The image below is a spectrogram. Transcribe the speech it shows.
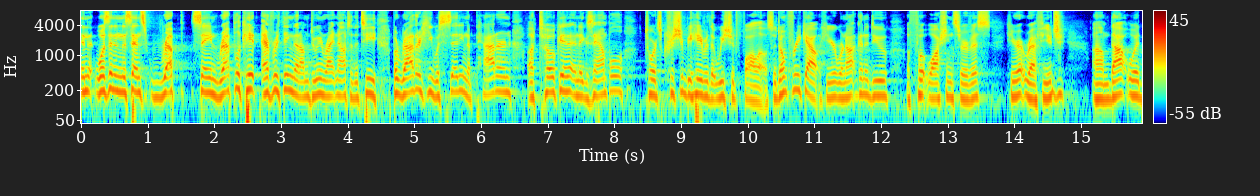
in, wasn't in a sense rep, saying replicate everything that I'm doing right now to the T, but rather he was setting a pattern, a token, an example towards Christian behavior that we should follow. So don't freak out here. We're not going to do a foot washing service here at Refuge. Um, that would,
